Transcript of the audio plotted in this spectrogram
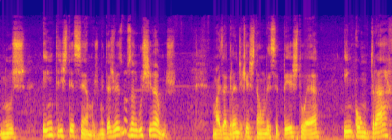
nos entristecemos, muitas vezes nos angustiamos. Mas a grande questão nesse texto é encontrar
